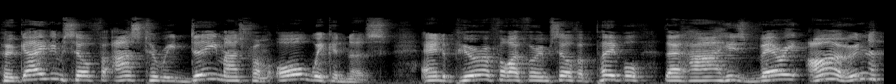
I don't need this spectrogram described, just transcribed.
who gave himself for us to redeem us from all wickedness and to purify for himself a people that are his very own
